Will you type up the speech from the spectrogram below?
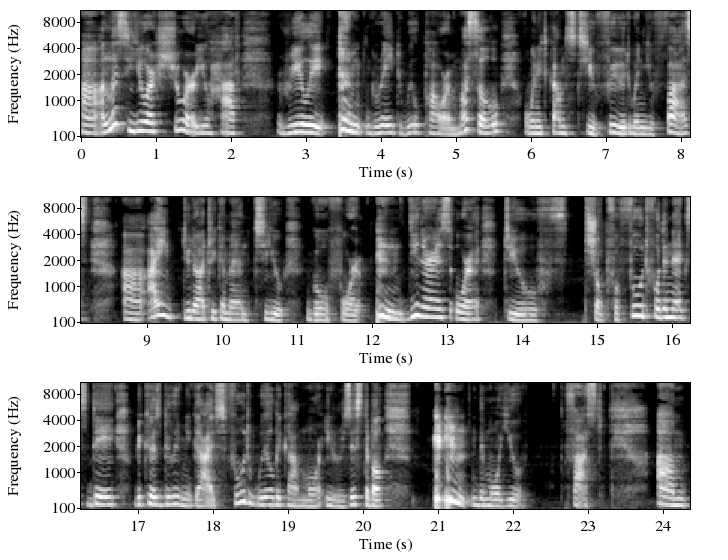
Uh, unless you are sure you have really great willpower muscle when it comes to food when you fast. Uh, I do not recommend to go for dinners or to f- shop for food for the next day because believe me, guys, food will become more irresistible the more you fast. Um,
